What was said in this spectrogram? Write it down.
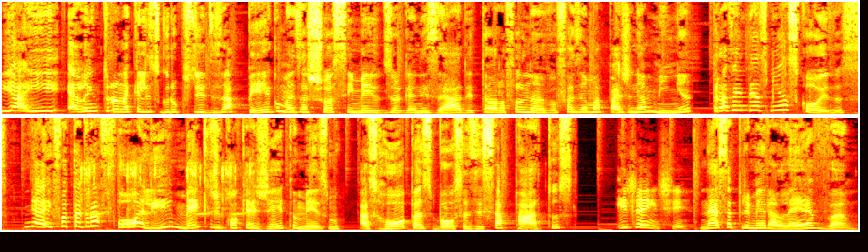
E aí ela entrou naqueles grupos de desapego, mas achou assim meio desorganizado e. Ela falou: "Não, eu vou fazer uma página minha para vender as minhas coisas". E aí fotografou ali, meio que de qualquer jeito mesmo, as roupas, bolsas e sapatos. E gente, nessa primeira leva,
